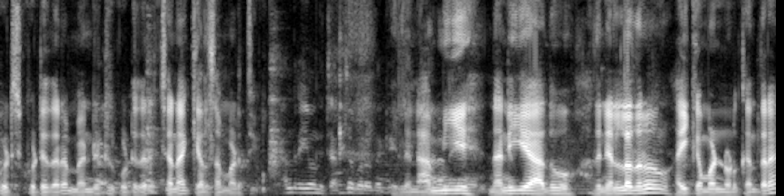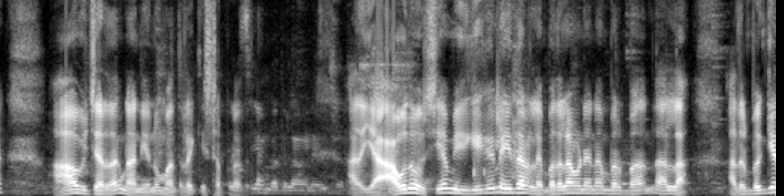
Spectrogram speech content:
ಕೊಡಿಸ್ಕೊಟ್ಟಿದ್ದಾರೆ ಮ್ಯಾಂಡೇಟ್ರಿ ಕೊಟ್ಟಿದ್ದಾರೆ. ಚೆನ್ನಾಗಿ ಕೆಲಸ ಮಾಡ್ತೀವಿ. ಇಲ್ಲ ನಮಗೆ ನನಗೆ ಅದು ಅದನ್ನೆಲ್ಲದನ್ನು ಹೈಕಮಾಂಡ್ ನೋಡ್ಕೊಂತಾರೆ. ಆ ವಿಚಾರದಾಗ ನಾನೇನು ಮಾತಾಡೋಕ್ಕೆ ಇಷ್ಟಪಡೋದು ಅದು ಯಾವುದು ಸಿ ಎಂ ಈಗಾಗಲೇ ಇದ್ದಾರಲ್ಲ ಬದಲಾವಣೆ ನಂಬರ್ ಬಂದ ಅಲ್ಲ. ಅದ್ರ ಬಗ್ಗೆ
